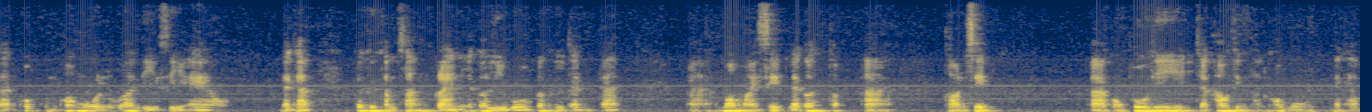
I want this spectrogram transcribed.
การควบคุมข้อมูลหรือว่า DCL นะครับ ก็คือคำสั่ง grant แล้วก็ revoke ก็คือการการอมอบหมายสิทธิ์แล้วก็ถอถอนสิทธิ์ของผู้ที่จะเข้าถึงฐานข้อมูลนะครับ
